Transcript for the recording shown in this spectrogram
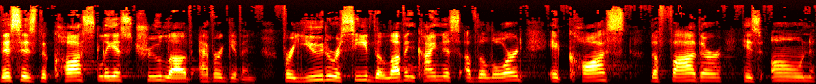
This is the costliest true love ever given. For you to receive the loving kindness of the Lord, it cost the Father his own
